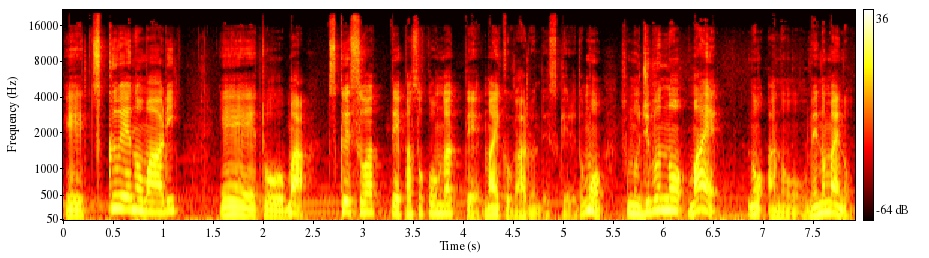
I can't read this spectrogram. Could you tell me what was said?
えー机の周りえーとまあ、机座ってパソコンがあってマイクがあるんですけれどもその自分の前のあの目の前の、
